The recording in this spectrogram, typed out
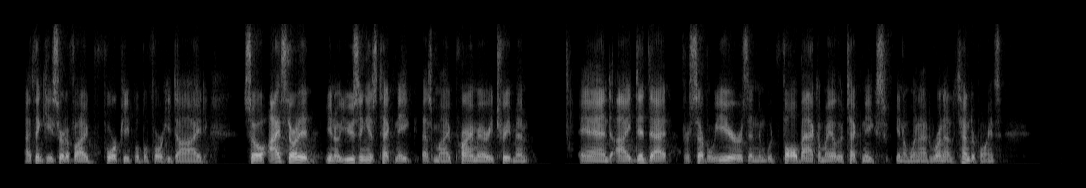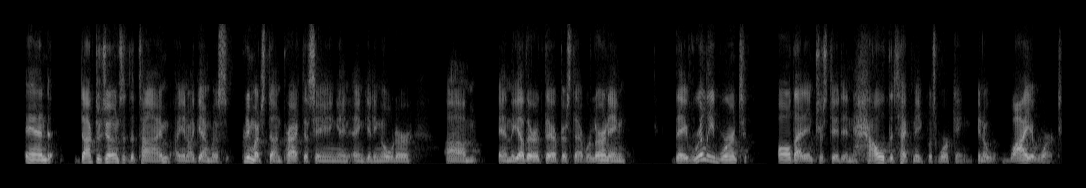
I think he certified four people before he died. So I started, you know, using his technique as my primary treatment, and I did that for several years, and would fall back on my other techniques, you know, when I'd run out of tender points. And Dr. Jones at the time, you know, again, was pretty much done practicing and, and getting older. Um, and the other therapists that were learning, they really weren't all that interested in how the technique was working, you know, why it worked.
